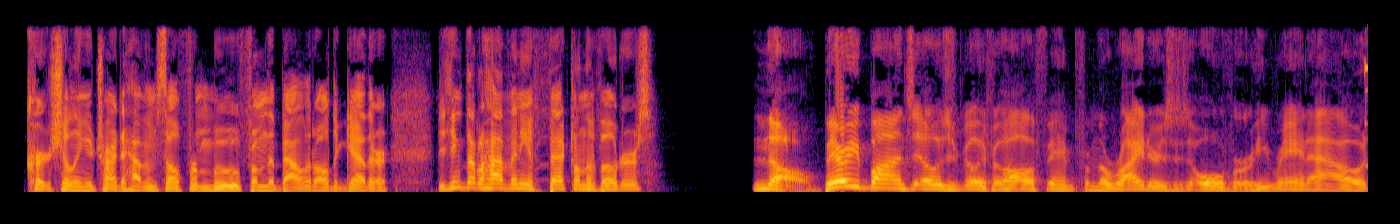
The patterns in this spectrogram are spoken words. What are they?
Curt Schilling who tried to have himself removed from the ballot altogether, do you think that'll have any effect on the voters? No. Barry Bonds' eligibility for the Hall of Fame from the writers is over. He ran out,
